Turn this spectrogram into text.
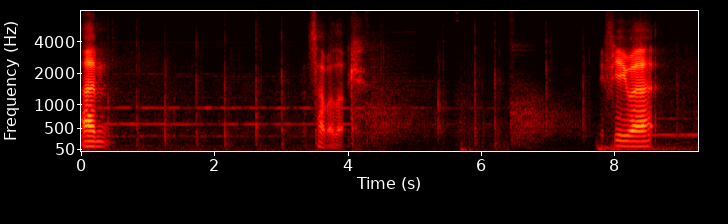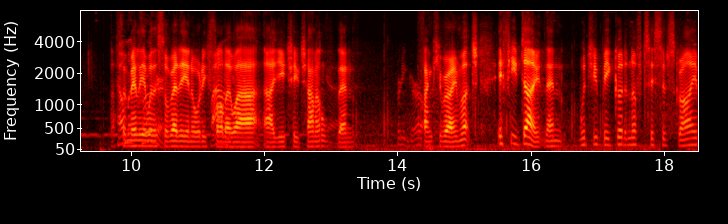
Um, let's have a look. If you uh, are familiar with us already and already follow our, our YouTube channel, then thank you very much. If you don't, then would you be good enough to subscribe?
